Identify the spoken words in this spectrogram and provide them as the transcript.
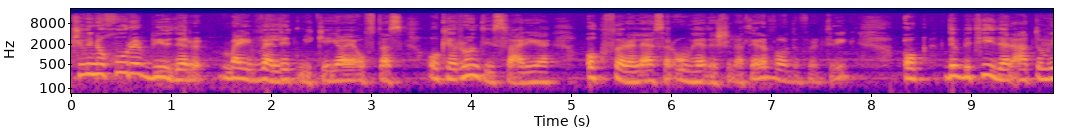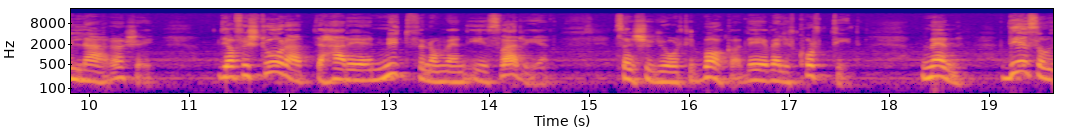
kvinnojourer bjuder mig väldigt mycket. Jag är oftast åker runt i Sverige och föreläser om hedersrelaterat våld och förtryck. Och det betyder att de vill lära sig. Jag förstår att det här är ett nytt fenomen i Sverige sedan 20 år tillbaka. Det är väldigt kort tid. Men det som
